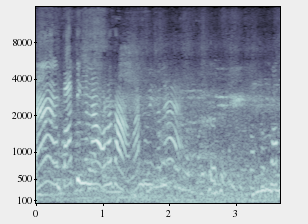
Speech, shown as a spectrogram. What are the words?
ஆ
